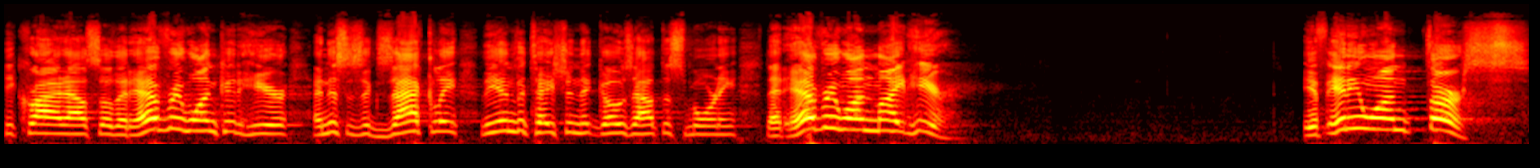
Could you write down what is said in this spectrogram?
He cried out so that everyone could hear, and this is exactly the invitation that goes out this morning that everyone might hear. If anyone thirsts,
